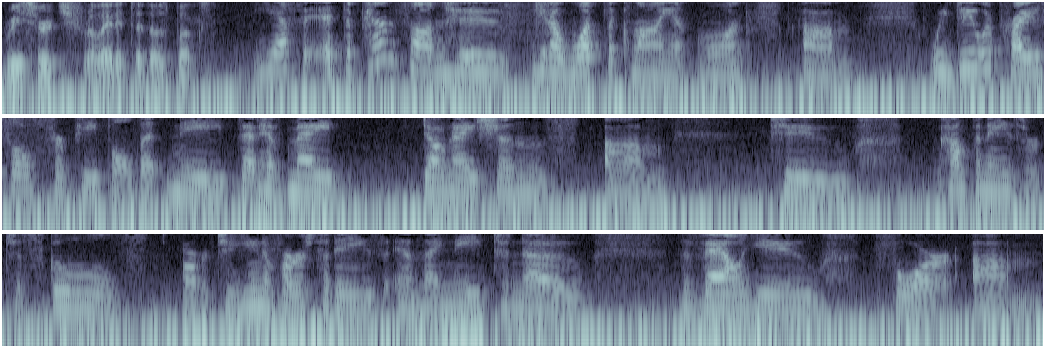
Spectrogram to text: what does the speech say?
research related to those books? Yes, it depends on who you know what the client wants. Um, we do appraisals for people that need that have made donations um, to companies or to schools or to universities, and they need to know the value for um,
